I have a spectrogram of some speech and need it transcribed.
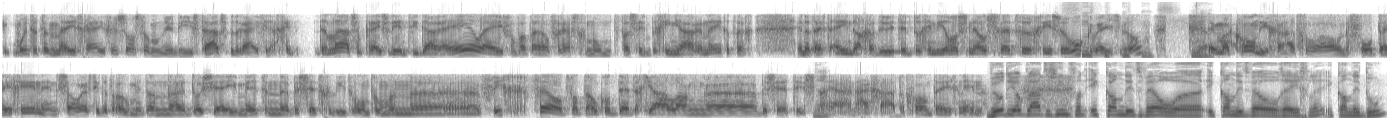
ik moet het hem meegeven, zoals dan nu die staatsbedrijven. De laatste president die daar heel even wat over heeft genoemd... was in begin jaren negentig. En dat heeft één dag geduurd. In het begin die al snel terug in zijn hoek, weet je wel. Ja. En Macron die gaat gewoon er vol tegenin. En zo heeft hij dat ook met een uh, dossier met een uh, bezet gebied rondom een uh, vliegveld... wat ook al 30 jaar lang bezet is. Ja. Nou ja, en hij gaat er gewoon tegenin. Wil hij ook laten zien van ik kan dit wel, ik kan dit wel regelen, ik kan dit doen?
